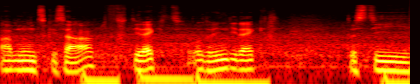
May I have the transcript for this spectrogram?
haben uns gesagt, direkt oder indirekt, dass, die,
